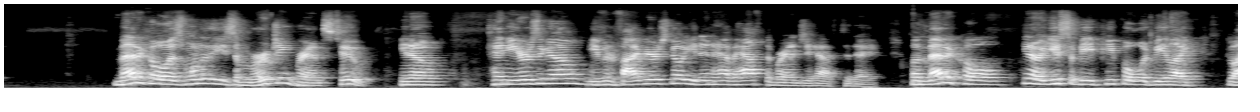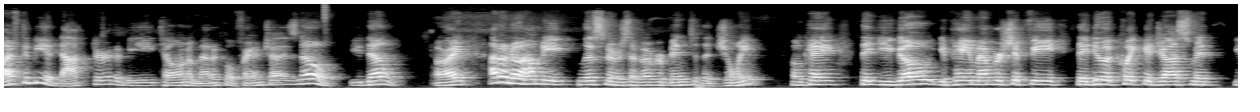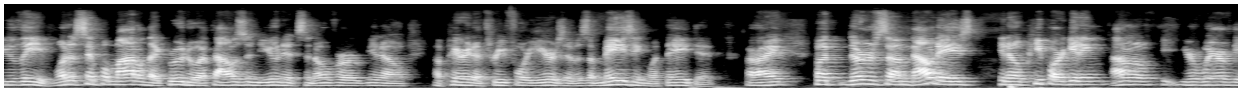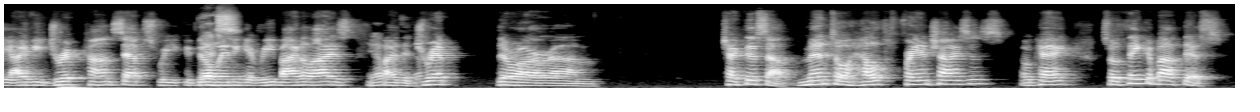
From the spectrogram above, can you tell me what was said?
medical is one of these emerging brands too. You know, ten years ago, even five years ago, you didn't have half the brands you have today. But medical, you know, it used to be people would be like, do I have to be a doctor to be to own a medical franchise? No, you don't. All right. I don't know how many listeners have ever been to the joint. Okay. That you go, you pay a membership fee, they do a quick adjustment, you leave. What a simple model that grew to a thousand units in over, you know, a period of three, four years. It was amazing what they did. All right. But there's um, nowadays, you know, people are getting, I don't know if you're aware of the IV drip concepts where you could go yes. in and get revitalized yep. by the yep. drip. There are, um, check this out mental health franchises. Okay. So think about this.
